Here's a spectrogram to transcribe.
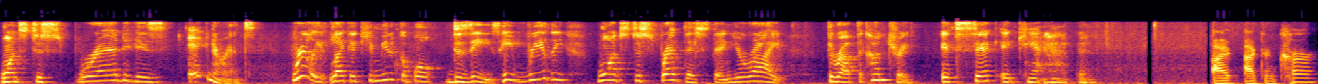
wants to spread his ignorance really like a communicable disease. He really wants to spread this thing, you're right, throughout the country. It's sick. It can't happen. I, I concur.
